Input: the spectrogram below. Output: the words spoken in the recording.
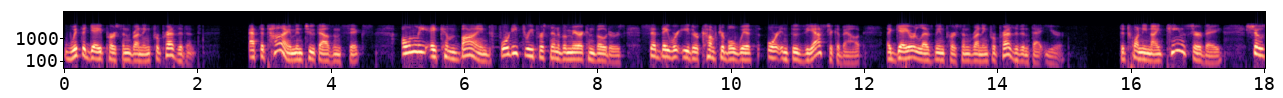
with a gay person running for president. At the time in 2006, only a combined 43% of American voters said they were either comfortable with or enthusiastic about a gay or lesbian person running for president that year. The 2019 survey shows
